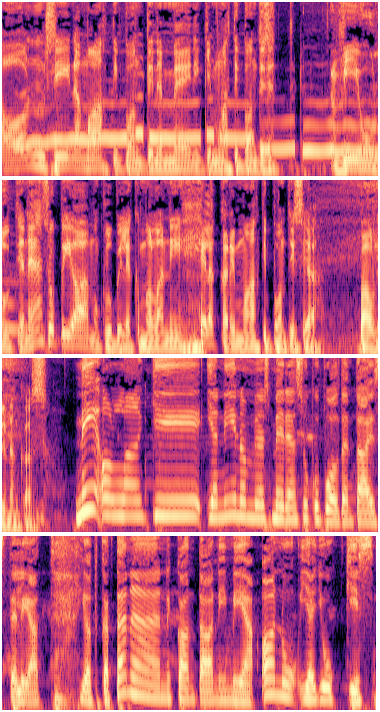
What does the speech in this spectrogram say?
On siinä mahtipontinen meininki, mahtipontiset viulut. Ja nehän sopii aamuklubille, kun me ollaan niin helkkarin mahtipontisia Paulinan kanssa. Niin ollaankin, ja niin on myös meidän sukupuolten taistelijat, jotka tänään kantaa nimiä Anu ja Jukkis.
